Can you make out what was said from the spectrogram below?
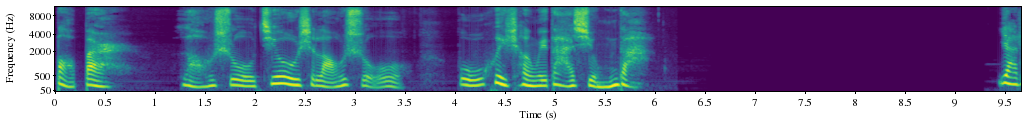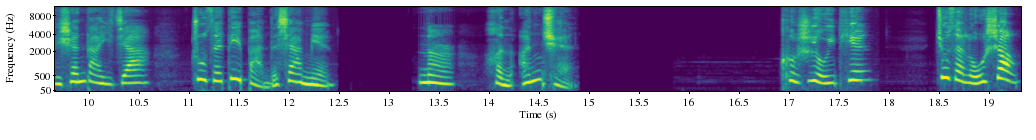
宝贝儿。”老鼠就是老鼠，不会成为大熊的。亚历山大一家住在地板的下面，那儿很安全。可是有一天，就在楼上，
